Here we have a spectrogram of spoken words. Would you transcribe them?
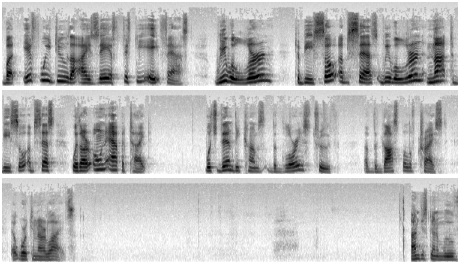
But if we do the Isaiah 58 fast, we will learn to be so obsessed, we will learn not to be so obsessed with our own appetite, which then becomes the glorious truth of the gospel of Christ at work in our lives. I'm just going to move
